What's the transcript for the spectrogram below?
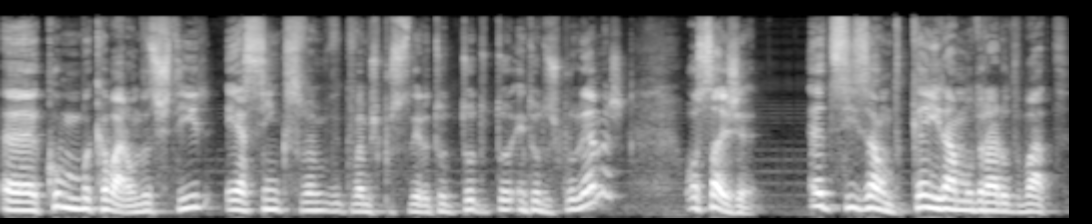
uh, como acabaram de assistir, é assim que, vamos, que vamos proceder todo, todo, todo, em todos os programas. Ou seja, a decisão de quem irá moderar o debate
